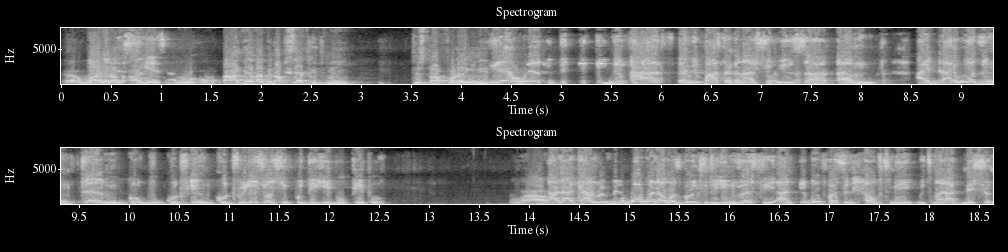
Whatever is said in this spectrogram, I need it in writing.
Uh, why Yes, not, you- yes, w- have you ever been upset with me? to stop following me? Yeah, well, in the, in the past, in the past, I can assure you, sir, um, I, I wasn't um, good, good in good relationship with the Igbo people. Wow. And I can remember when I was going to the university, an Igbo person helped me with my admission.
